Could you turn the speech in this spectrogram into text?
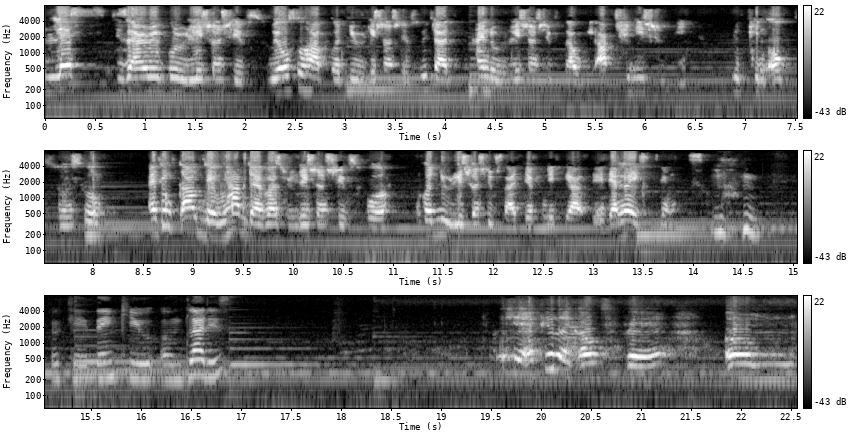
less desirable relationships, we also have godly relationships, which are the kind of relationships that we actually should be looking up to. So I think out there we have diverse relationships, but godly relationships are definitely out there. They're not extinct. okay, thank you. Um, Gladys. Okay, I feel like out there, um,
